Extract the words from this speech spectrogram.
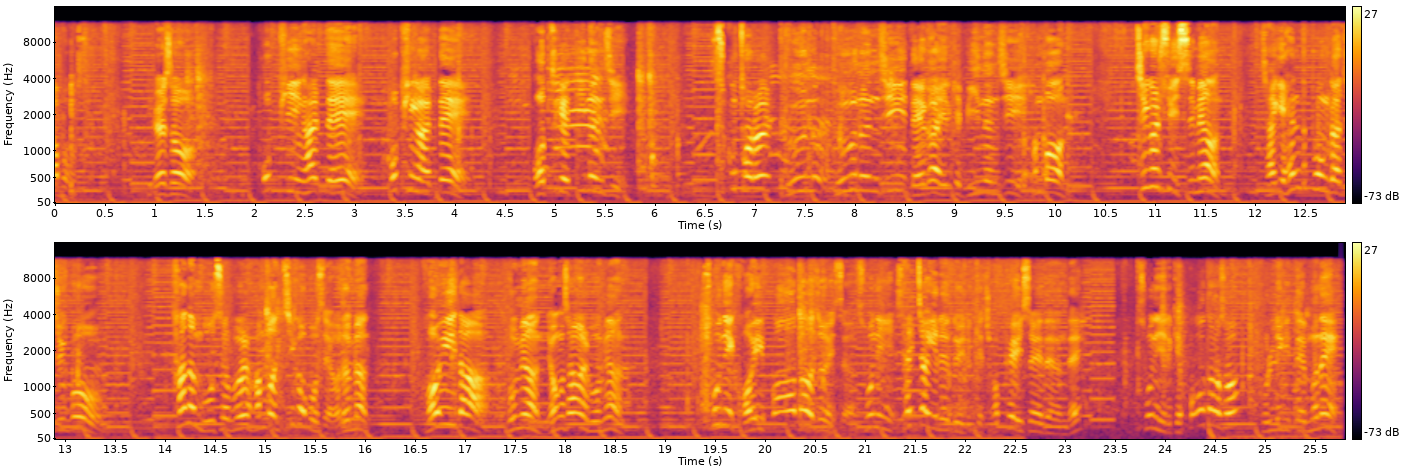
까먹었어. 그래서 호핑 할 때, 호핑 할 때 어떻게 뛰는지 스쿠터를 드는, 드는 지 내가 이렇게 미는지 한번 찍을 수 있으면 자기 핸드폰 가지고 타는 모습을 한번 찍어보세요. 그러면 거의 다 보면 영상을 보면 손이 거의 뻗어져 있어요. 손이 살짝이라도 이렇게 접혀 있어야 되는데 손이 이렇게 뻗어서 돌리기 때문에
